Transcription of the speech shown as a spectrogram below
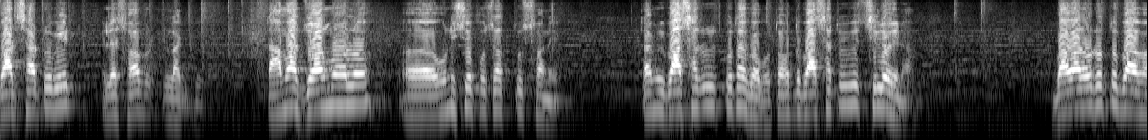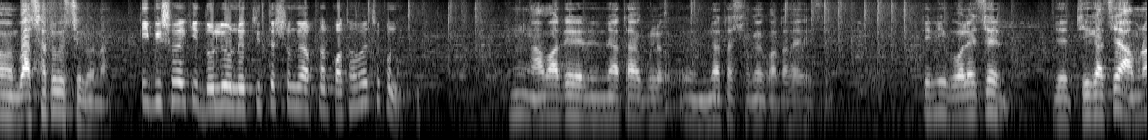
বার্থ সার্টিফিকেট এগুলো সব লাগবে। তা আমার জন্ম হলো উনিশশো পঁচাত্তর সনে। তা আমি বার্থ সার্টিফিকেট কোথায় পাবো? তখন তো বার্থ সার্টিফিকেট ছিলই না। বাবার ওরও তো বার্থ সার্টিফিকেট ছিল না। এই বিষয়ে কি দলীয় নেতৃত্বের সঙ্গে আপনার কথা হয়েছে কোনো? হুম আমাদের নেতাগুলো নেতার সঙ্গে কথা হয়েছে। তিনি বলেছেন যে ঠিক আছে আমরা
